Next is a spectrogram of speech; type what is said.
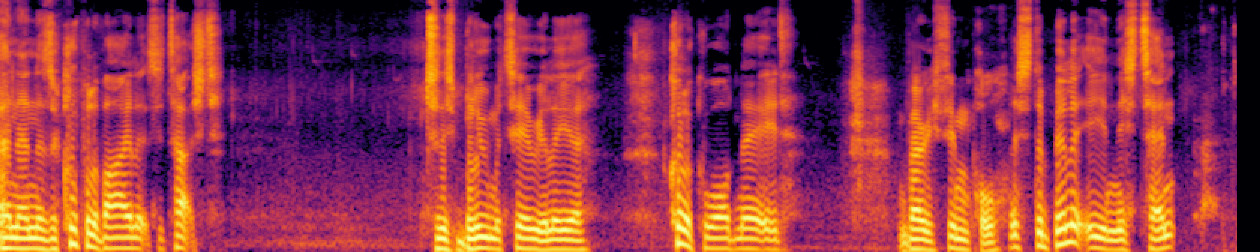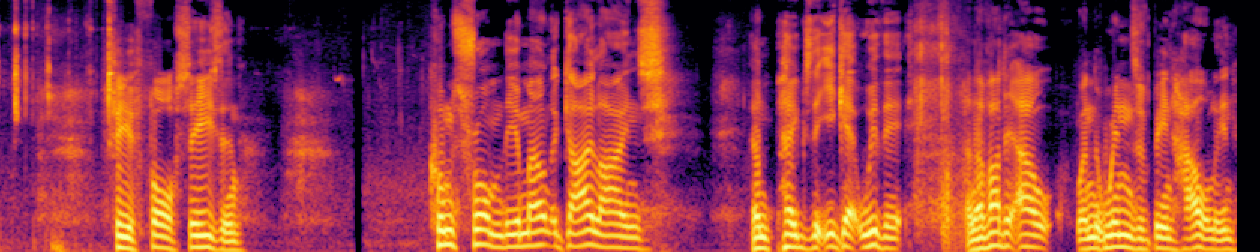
And then there's a couple of eyelets attached to this blue material here, colour coordinated very simple. The stability in this tent for your four season comes from the amount of guy lines and pegs that you get with it. And I've had it out when the winds have been howling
